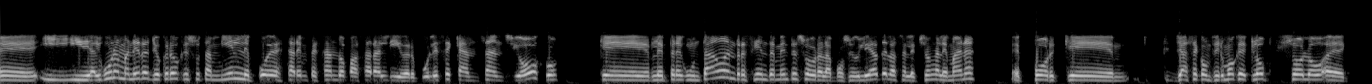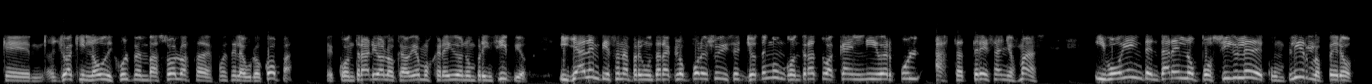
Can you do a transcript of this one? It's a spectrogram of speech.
Eh, y, de alguna manera yo creo que eso también le puede estar empezando a pasar al Liverpool, ese cansancio. Ojo, que le preguntaban recientemente sobre la posibilidad de la selección alemana, eh, porque ya se confirmó que Klopp solo, eh, que Joaquín Lowe, disculpen, va solo hasta después de la Eurocopa. Eh, contrario a lo que habíamos creído en un principio. Y ya le empiezan a preguntar a Klopp por eso y dice, yo tengo un contrato acá en Liverpool hasta tres años más y voy a intentar en lo posible de cumplirlo, pero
